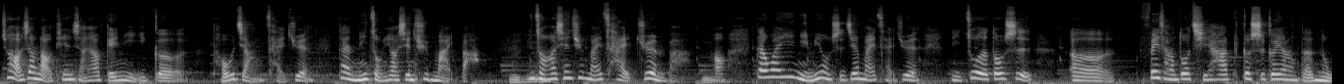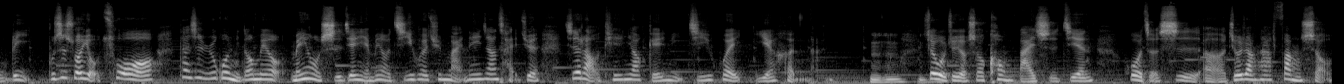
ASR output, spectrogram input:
就好像老天想要给你一个头奖彩券，但你总要先去买吧，你总要先去买彩券吧，好、嗯，但万一你没有时间买彩券，你做的都是呃非常多其他各式各样的努力，不是说有错哦。但是如果你都没有没有时间，也没有机会去买那一张彩券，其实老天要给你机会也很难。嗯哼，嗯哼，所以我觉得有时候空白时间，或者是呃，就让他放手，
